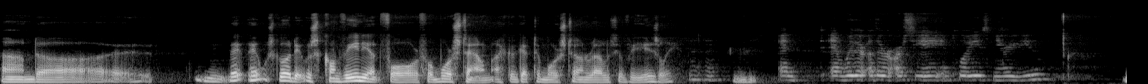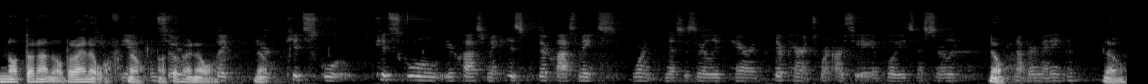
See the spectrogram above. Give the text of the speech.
and uh, it, it was good. It was convenient for for Moorestown. I could get to Moorestown relatively easily. And and were there other RCA employees near you? Not that I not that I know of. Yeah. No, and not so, that I know of. Like no. your kids' school, kids' school, your classmate, his their classmates weren't necessarily parent. Their parents weren't RCA employees necessarily. No, Not very many of them. no.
